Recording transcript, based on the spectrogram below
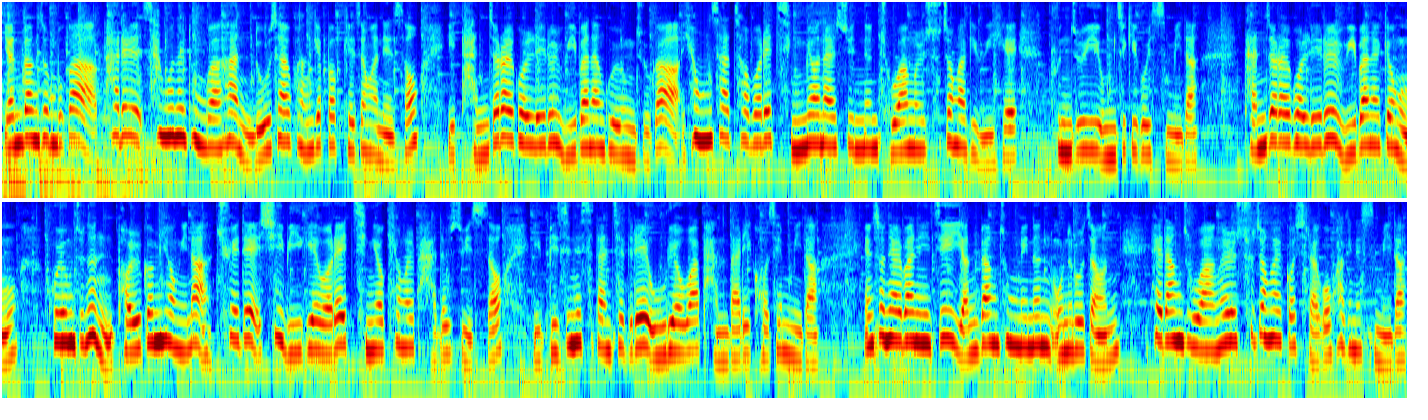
연방정부가 8일 상원을 통과한 노사관계법 개정안에서 이 단절할 권리를 위반한 고용주가 형사처벌에 직면할 수 있는 조항을 수정하기 위해 분주히 움직이고 있습니다. 단절할 권리를 위반할 경우 고용주는 벌금형이나 최대 12개월의 징역형을 받을 수 있어 이 비즈니스 단체들의 우려와 반발이 거셉니다. 앤소니 알바니지 연방 총리는 오늘 오전 해당 조항을 수정할 것이라고 확인했습니다.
